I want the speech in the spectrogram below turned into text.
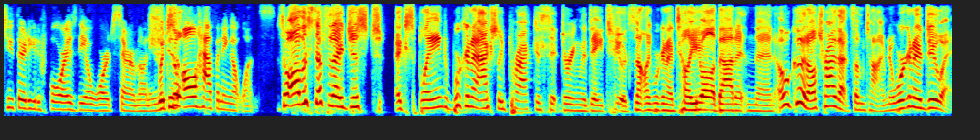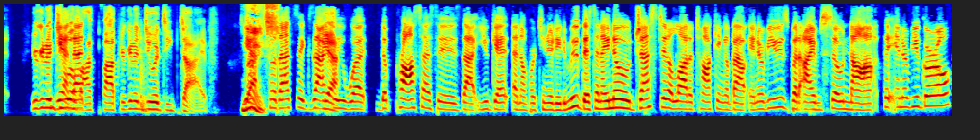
the 2.30 to 4 is the award ceremony which so, is all happening at once. So all the stuff that i just explained we're going to actually practice it during the day too. It's not like we're going to tell you all about it and then oh good i'll try that sometime. No we're going to do it. You're going to do yeah, a Vox Pop you're going to do a deep dive Nice. Yeah, so that's exactly yeah. what the process is that you get an opportunity to move this. And I know Jess did a lot of talking about interviews, but I'm so not the interview girl.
